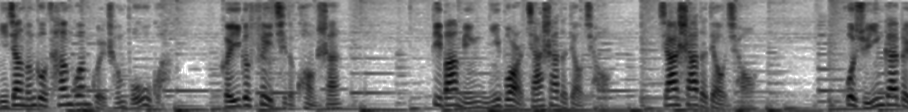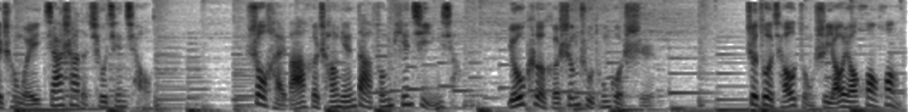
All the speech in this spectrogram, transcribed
你将能够参观鬼城博物馆和一个废弃的矿山。第八名，尼泊尔加沙的吊桥。加沙的吊桥或许应该被称为加沙的秋千桥。受海拔和常年大风天气影响，游客和牲畜通过时，这座桥总是摇摇晃晃的。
